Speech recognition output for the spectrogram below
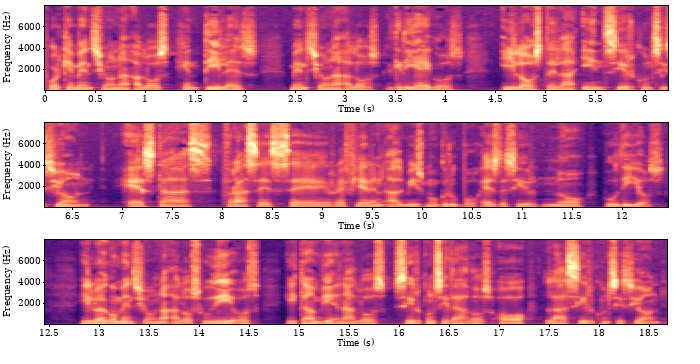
porque menciona a los gentiles, menciona a los griegos y los de la incircuncisión. Estas frases se refieren al mismo grupo, es decir, no judíos. Y luego menciona a los judíos y también a los circuncidados o la circuncisión,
